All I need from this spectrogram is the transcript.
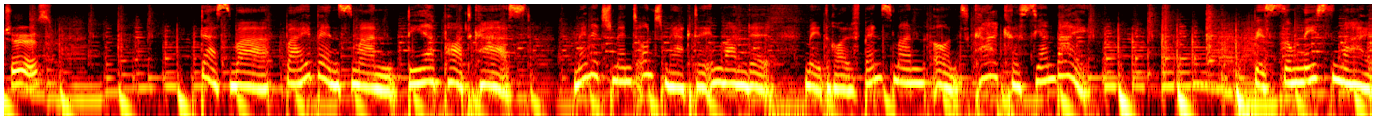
Tschüss. Das war bei Benzmann, der Podcast. Management und Märkte im Wandel mit Rolf Benzmann und Karl Christian Bay. Bis zum nächsten Mal.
